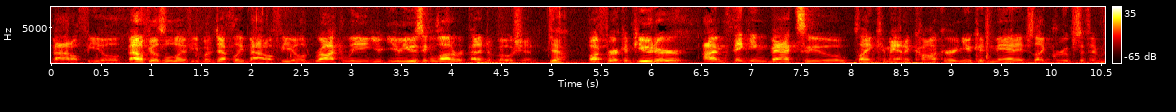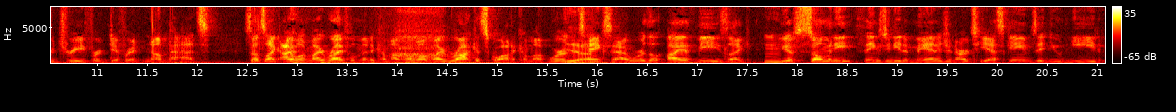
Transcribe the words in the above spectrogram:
Battlefield. Battlefield's a little iffy, but definitely Battlefield, Rocket League. You're, you're using a lot of repetitive motion. Yeah. But for a computer, I'm thinking back to playing Command and Conquer, and you could manage like groups of infantry for different numpads. So it's like I want my riflemen to come up, I want my rocket squad to come up. Where are Yeah. the tanks at? Where are the IFVs? Like mm-hmm. you have so many things you need to manage in RTS games that you need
